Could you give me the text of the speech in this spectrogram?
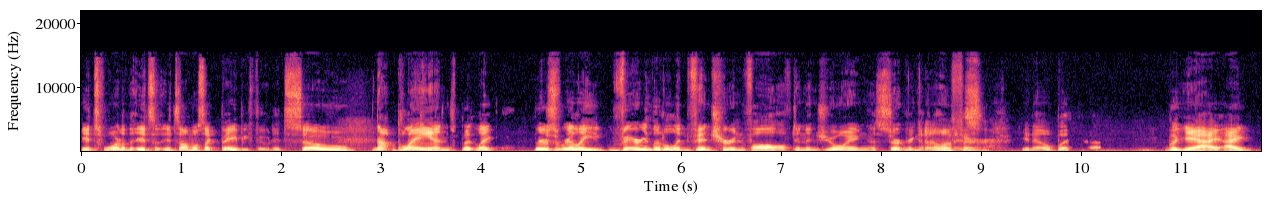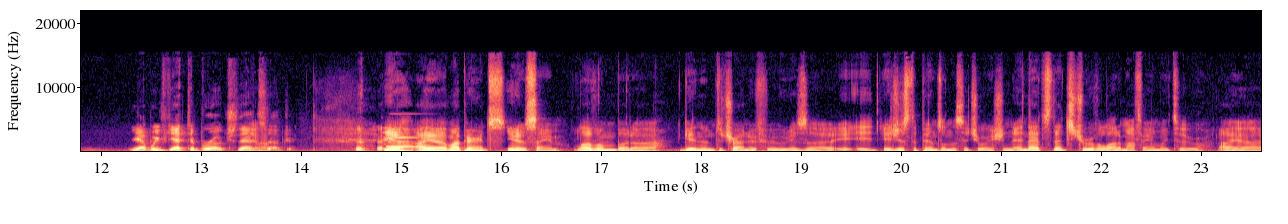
it's one of the it's it's almost like baby food. It's so not bland, but like there's really very little adventure involved in enjoying a serving of Uh, hummus fair. you know but uh, but yeah I, I yeah we've yet to broach that Yeah. subject yeah, I uh, my parents, you know, same. Love them, but uh, getting them to try new food is uh, it, it, it just depends on the situation, and that's that's true of a lot of my family too. I uh,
